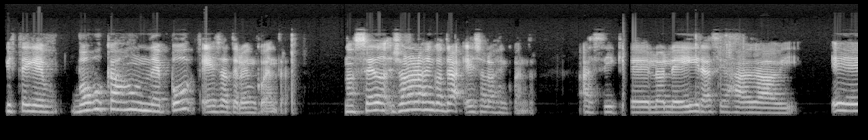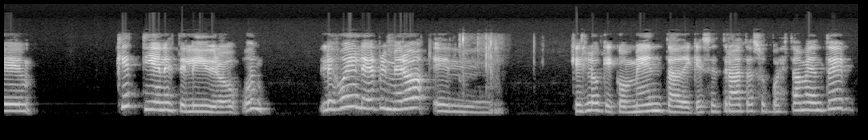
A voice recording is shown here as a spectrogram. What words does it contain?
Viste que vos buscas un EPUB, ella te lo encuentra. No sé, yo no los encontré, ella los encuentra. Así que lo leí gracias a Gaby. Eh, ¿Qué tiene este libro? les voy a leer primero el, qué es lo que comenta, de qué se trata supuestamente,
